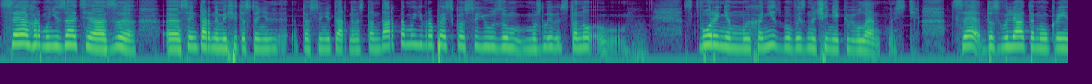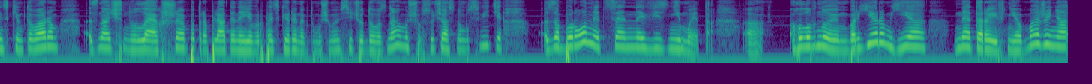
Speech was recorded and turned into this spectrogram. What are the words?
Це гармонізація з е, санітарними фітосанітарними стандартами Європейського Союзу, можливість створенням механізму визначення еквівалентності. Це дозволятиме українським товарам значно легше потрапляти на європейський ринок, тому що ми всі чудово знаємо, що в сучасному світі заборони це не ввізні мита. Е, головним бар'єром є нетарифні обмеження,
